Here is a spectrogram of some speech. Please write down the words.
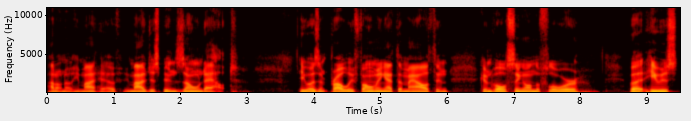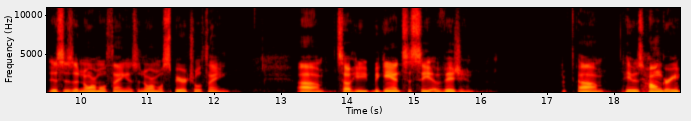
I don't know. He might have. He might have just been zoned out. He wasn't probably foaming at the mouth and convulsing on the floor, but he was. This is a normal thing. It's a normal spiritual thing. Um, so he began to see a vision. Um, he was hungry,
